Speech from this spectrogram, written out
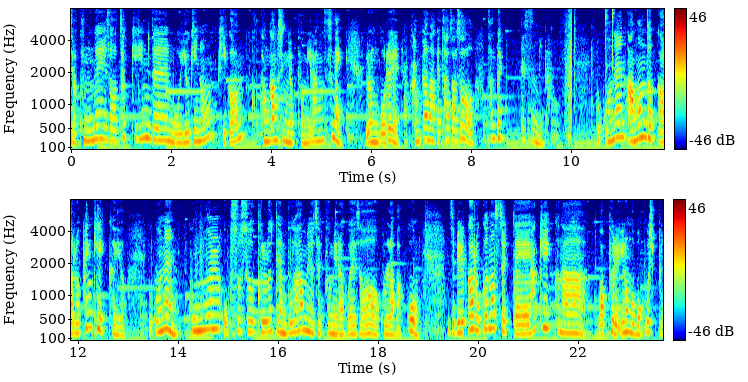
이제 국내에서 찾기 힘든 뭐 유기농, 비건, 건강식료품이랑 스낵 이런 거를 간편하게 찾아서 선택했습니다. 요거는 아몬드 가루 팬케이크예요. 요거는 곡물, 옥수수, 글루텐, 무함유 제품이라고 해서 골라봤고 이제 밀가루 끊었을 때 핫케이크나 와플 이런 거 먹고 싶을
